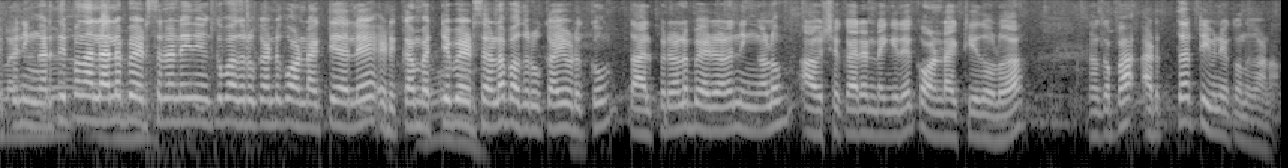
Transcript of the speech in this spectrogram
ഇപ്പൊ നിങ്ങളുടെ ഇപ്പൊ നല്ല നല്ല ബേഡ്സ് ഉണ്ടെങ്കിൽ നിങ്ങൾക്ക് ബദറുക്കാണ്ട് കോൺടാക്ട് ചെയ്താൽ എടുക്കാൻ പറ്റിയ ബേഡ്സുകളെ ബദറുക്കായി എടുക്കും. താല്പര്യമുള്ള ബേഡുകൾ നിങ്ങളും ആവശ്യക്കാരുണ്ടെങ്കിൽ കോൺടാക്ട് ചെയ്തോളുക. നമുക്കപ്പോൾ അടുത്ത ടീമിനെയൊക്കെ ഒന്ന് കാണാം.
